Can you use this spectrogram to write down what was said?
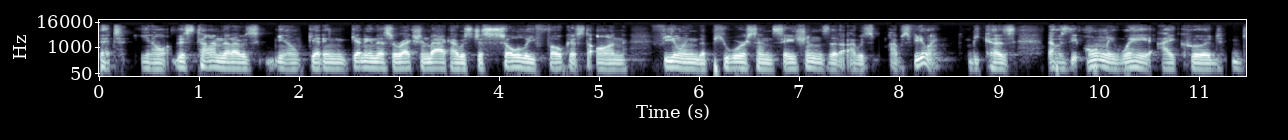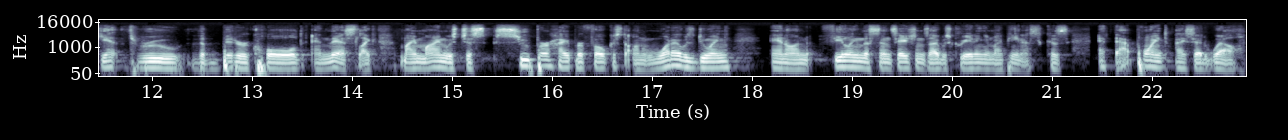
that you know this time that i was you know getting getting this erection back i was just solely focused on feeling the pure sensations that i was i was feeling because that was the only way I could get through the bitter cold and this. Like my mind was just super hyper focused on what I was doing and on feeling the sensations I was creating in my penis. Because at that point, I said, well,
